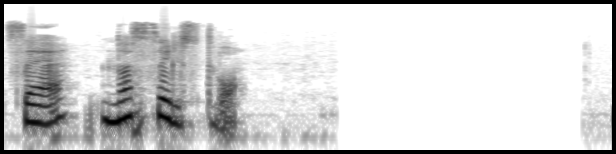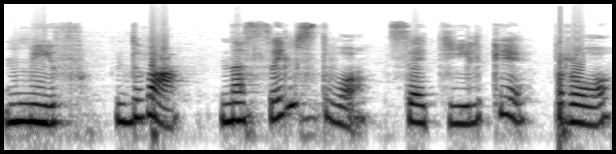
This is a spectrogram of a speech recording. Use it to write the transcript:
це насильство. Міф 2. Насильство це тільки про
